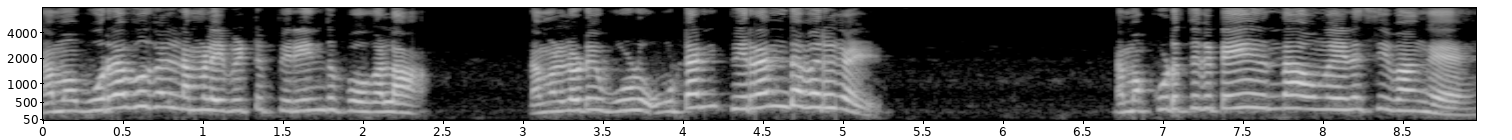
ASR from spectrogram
நம்ம உறவுகள் நம்மளை விட்டு பிரிந்து போகலாம். நம்மளுடைய உ- உடன் பிறந்தவர்கள் நம்ம கொடுத்துக்கிட்டே இருந்தால் அவங்க என்ன செய்வாங்க?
